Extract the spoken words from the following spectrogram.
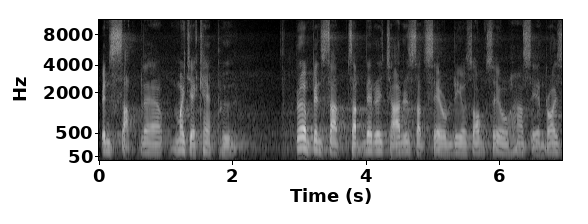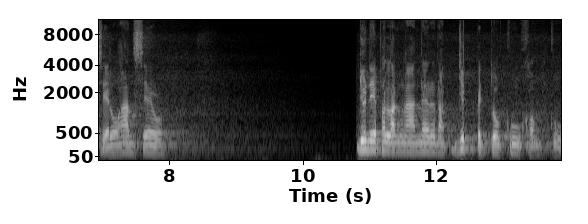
เป็นสัตว์แล้วไม่ใช่แค่พืช เริ่มเป็นสัตว์ สัตว์เดรัจฉานหรือสัตว์เซลล์เดียวสองเซลล์ห้าเซลล์ร้อยเซลล์ล้านเซลล์ อยู่ในพลังงานในระดับยึดเป็นตัวกูของกู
